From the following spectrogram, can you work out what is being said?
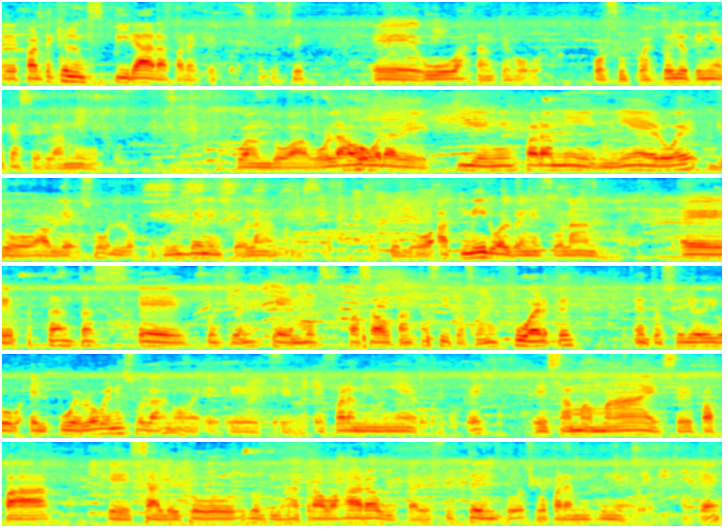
eh, parte que lo inspirara para que fuese. Entonces hubo bastantes obras. Por supuesto yo tenía que hacer la mía. Cuando hago la obra de quién es para mí mi héroe, yo hablé sobre lo que es el venezolano, porque yo admiro al venezolano. tantas cuestiones que hemos pasado, tantas situaciones fuertes entonces yo digo, el pueblo venezolano es, para mí mi héroe, Esa mamá, ese papá que sale todos los días a trabajar a buscar el sustento, eso para mí es un héroe,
